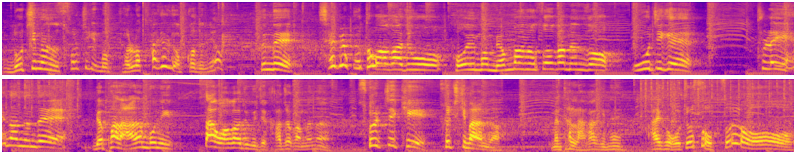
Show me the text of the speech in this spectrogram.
놓치면 솔직히 뭐 별로 타격이 없거든요 근데 새벽부터 와가지고 거의 뭐 몇만 원 써가면서 오지게 플레이 해놨는데 몇 판 아는 분이 딱 와가지고 이제 가져가면은 솔직히 솔직히 말합니다 멘탈 나가긴 해 아 이거 어쩔 수 없어요.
